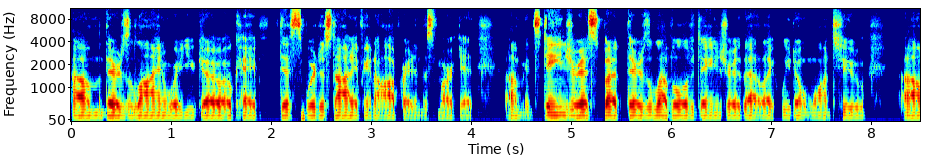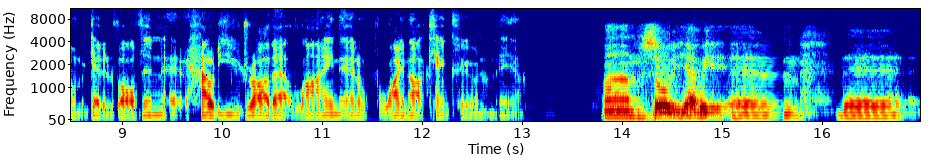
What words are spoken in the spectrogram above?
Um, there's a line where you go, okay, this we're just not even going to operate in this market. Um, it's dangerous, but there's a level of danger that like we don't want to um, get involved in. How do you draw that line, and why not Cancun? Yeah. Um, so yeah, we um, the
